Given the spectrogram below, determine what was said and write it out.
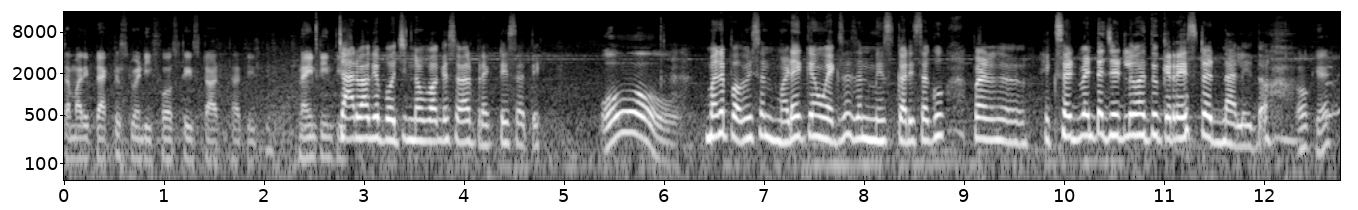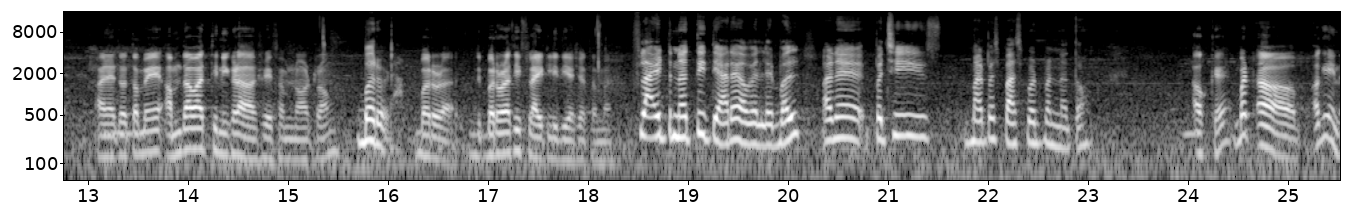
તમારી પ્રેક્ટિસ ટ્વેન્ટી ફર્સ્ટથી સ્ટાર્ટ થતી હતી. નાઇન્ટીન ચાર વાગે પહોંચી નવ વાગે સવાર પ્રેક્ટિસ હતી. ઓ મને પરમિશન મળે કે હું એક્સરસાઇઝ મિસ કરી શકું પણ એક્સાઇટમેન્ટ જ એટલું હતું કે રેસ્ટ જ ના લીધો. ઓકે અને તો તમે અમદાવાદથી નીકળ્યા હશો if am not wrong Baroda. Baroda. બરોડાથી ફ્લાઇટ લીધી હશે તમે? ફ્લાઇટ નહોતી ત્યારે અવેલેબલ અને પછી મારી પાસે પાસપોર્ટ પણ નહોતો okay but again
